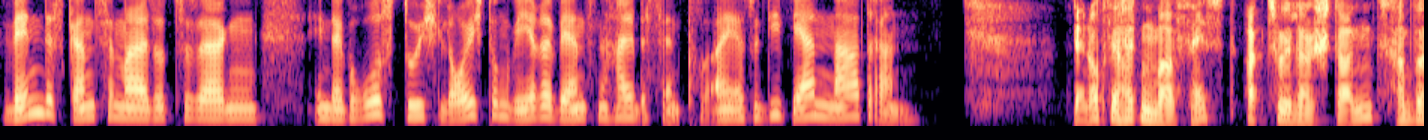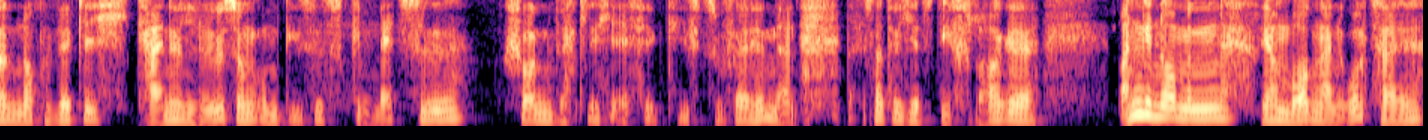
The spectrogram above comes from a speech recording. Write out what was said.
wenn das Ganze mal sozusagen in der Großdurchleuchtung wäre, wären es ein halbes Cent pro Ei. Also die wären nah dran. Dennoch, wir halten mal fest, aktueller Stand haben wir noch wirklich keine Lösung, um dieses Gemetzel schon wirklich effektiv zu verhindern. Da ist natürlich jetzt die Frage, angenommen, wir haben morgen ein Urteil,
